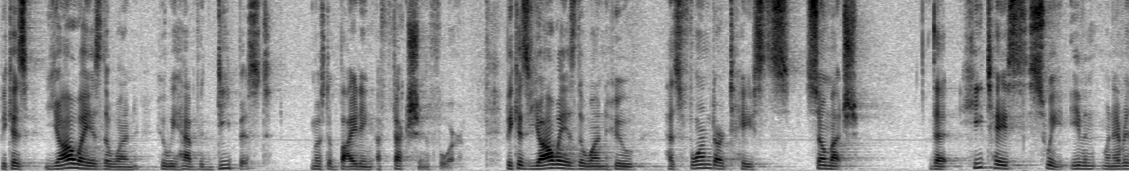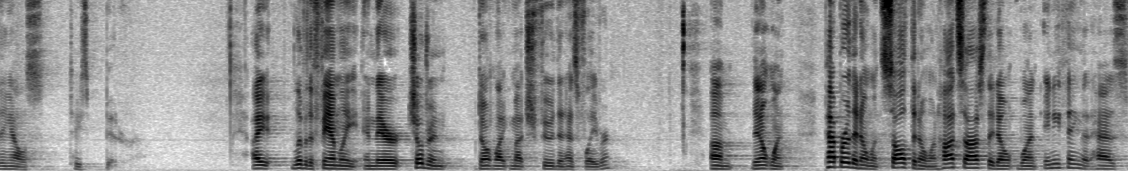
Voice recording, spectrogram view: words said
Because Yahweh is the one who we have the deepest, most abiding affection for. Because Yahweh is the one who has formed our tastes so much that he tastes sweet even when everything else tastes bitter. I live with a family, and their children don't like much food that has flavor. Um, they don't want pepper, they don't want salt, they don't want hot sauce, they don't want anything that has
